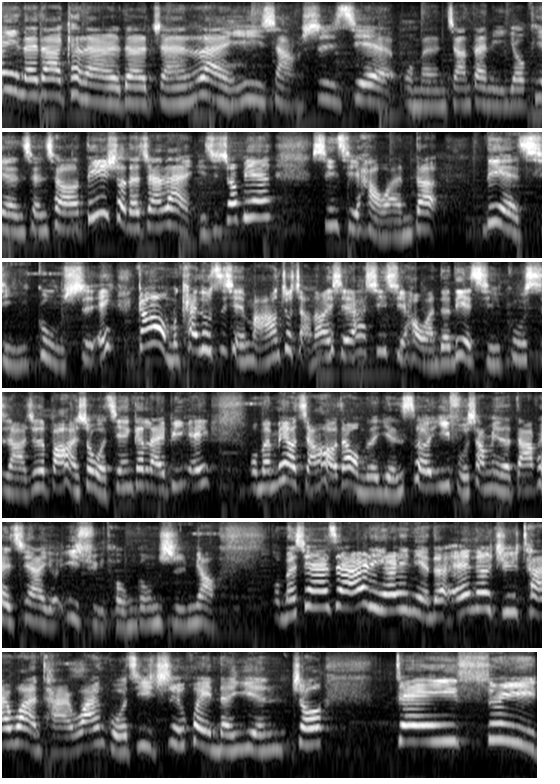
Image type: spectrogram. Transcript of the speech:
欢迎来到克莱尔的展览异想世界，我们将带你游遍全球第一手的展览以及周边新奇好玩的猎奇故事。哎，刚刚我们开录之前，马上就讲到一些新奇好玩的猎奇故事啊，就是包含说我今天跟来宾，哎，我们没有讲好，但我们的颜色衣服上面的搭配竟然有异曲同工之妙。我们现在在二零二一年的 Energy Taiwan 台湾国际智慧能源周 Day Three。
